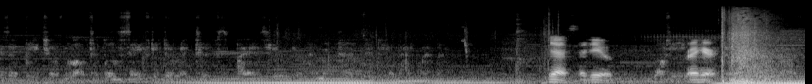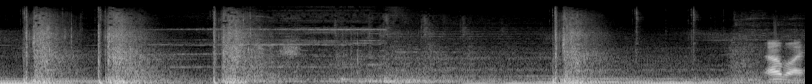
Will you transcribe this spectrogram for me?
Is a breach of multiple safety directives. I assume you have a permit for that weapon. yes, I do. What are you Right here. Oh boy.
